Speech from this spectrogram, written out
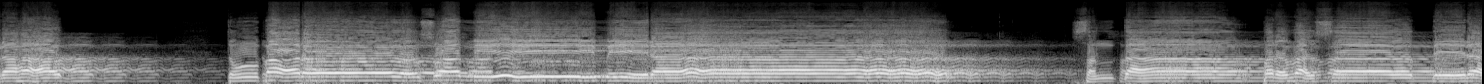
ਰਹਾ। ਤੂੰ ਭਾਰੋ ਸੁਆਮੀ ਮੇਰਾ। ਸੰਤਾ ਪਰਵਸ ਤੇਰਾ।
